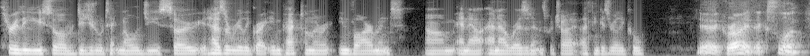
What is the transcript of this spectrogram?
through the use of digital technologies. So it has a really great impact on the environment um, and our and our residents, which I, I, think is really cool. Yeah, great, excellent.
